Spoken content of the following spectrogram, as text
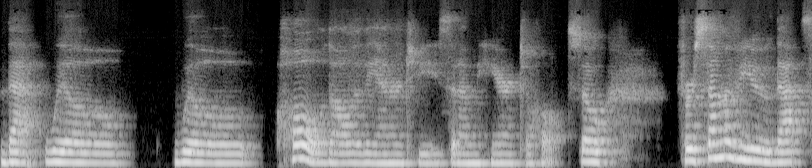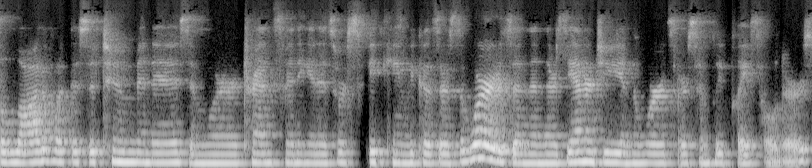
that will, will hold all of the energies that I'm here to hold. So for some of you, that's a lot of what this attunement is, and we're transmitting it as we're speaking because there's the words and then there's the energy, and the words are simply placeholders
